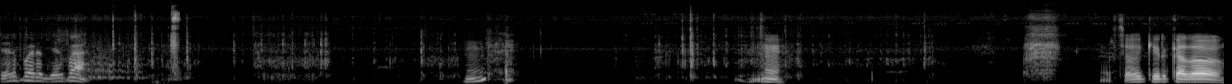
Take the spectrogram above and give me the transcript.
செருப்பா செருப்பா. என்ன ஒரு செவைக்கு இருக்காதோ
